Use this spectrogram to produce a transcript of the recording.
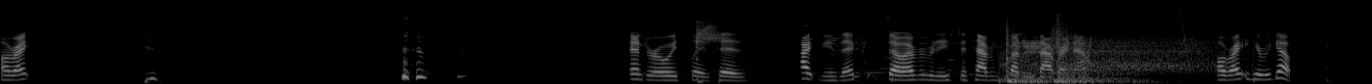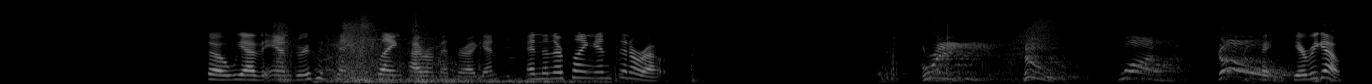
All right. Andrew always plays his hype music, so everybody's just having fun with that right now. All right, here we go. So we have Andrew, who's playing, Pyra/Mythra again, and then they're playing Incineroar. Three, two, one, go! Okay, here we go.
